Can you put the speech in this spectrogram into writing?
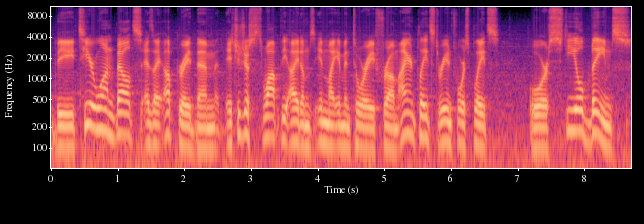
the tier 1 belts, as I upgrade them, it should just swap the items in my inventory from iron plates to reinforced plates or steel beams.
